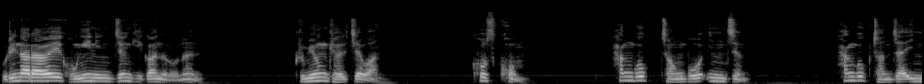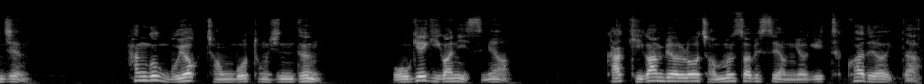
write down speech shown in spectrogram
우리나라의 공인인증기관으로는 금융결제원, 코스콤, 한국정보인증, 한국전자인증, 한국무역정보통신 등 5개 기관이 있으며 각 기관별로 전문 서비스 영역이 특화되어 있다.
